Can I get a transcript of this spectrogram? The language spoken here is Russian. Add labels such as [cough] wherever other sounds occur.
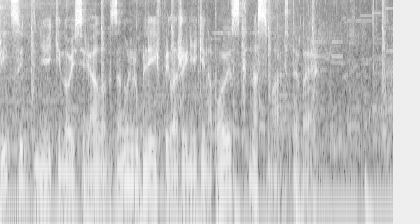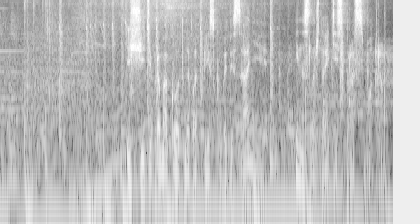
30 дней кино и сериалов за 0 рублей в приложении Кинопоиск на Смарт ТВ. Ищите промокод на подписку в описании и наслаждайтесь просмотром.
